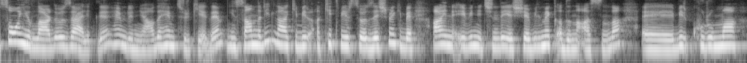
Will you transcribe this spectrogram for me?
Son yıllarda özellikle hem dünyada hem Türkiye'de insanlar illaki bir akit bir sözleşme gibi aynı evin içinde yaşayabilmek adına aslında e, bir kuruma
